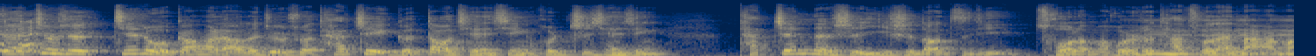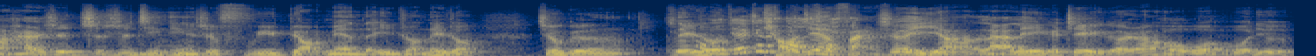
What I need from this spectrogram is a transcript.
对，就是接着我刚刚聊的，就是说他这个道歉信或者致歉信，他真的是意识到自己错了吗？或者说他错在哪儿吗？还是只是仅仅是浮于表面的一种那种，就跟那种条件反射一样，来了一个这个，然后我我就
